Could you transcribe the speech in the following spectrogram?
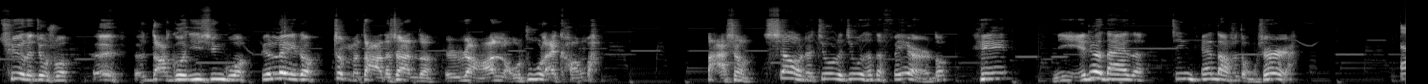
去了就说：“哎，大哥您辛苦，别累着，这么大的扇子，让俺老猪来扛吧。”大圣笑着揪了揪他的肥耳朵，嘿，你这呆子今天倒是懂事儿啊！得，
